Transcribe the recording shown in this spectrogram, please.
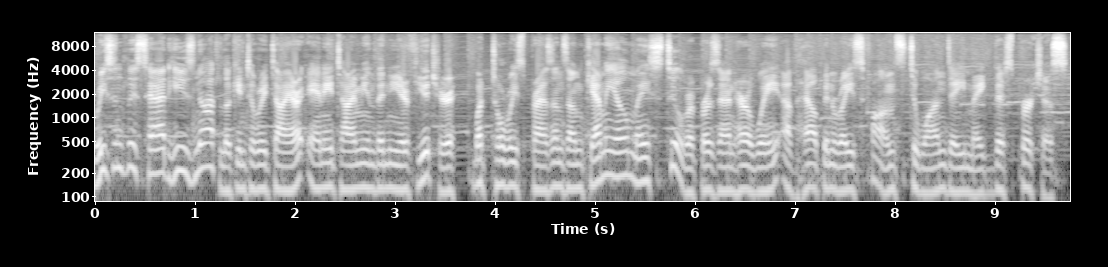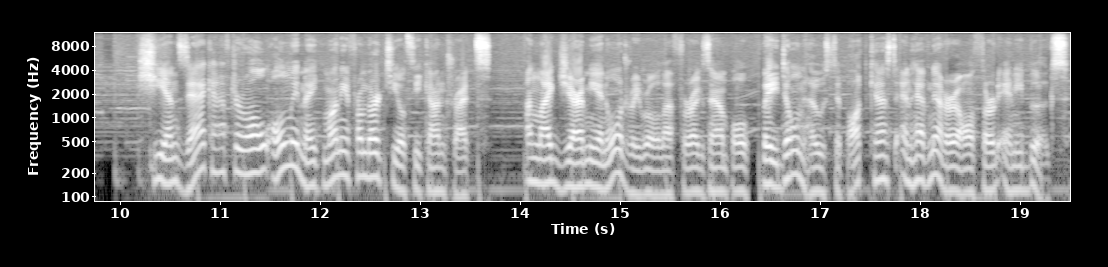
recently said he's not looking to retire anytime in the near future, but Tori's presence on Cameo may still represent her way of helping raise funds to one day make this purchase. She and Zach, after all, only make money from their TLC contracts. Unlike Jeremy and Audrey Roloff, for example, they don't host a podcast and have never authored any books.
